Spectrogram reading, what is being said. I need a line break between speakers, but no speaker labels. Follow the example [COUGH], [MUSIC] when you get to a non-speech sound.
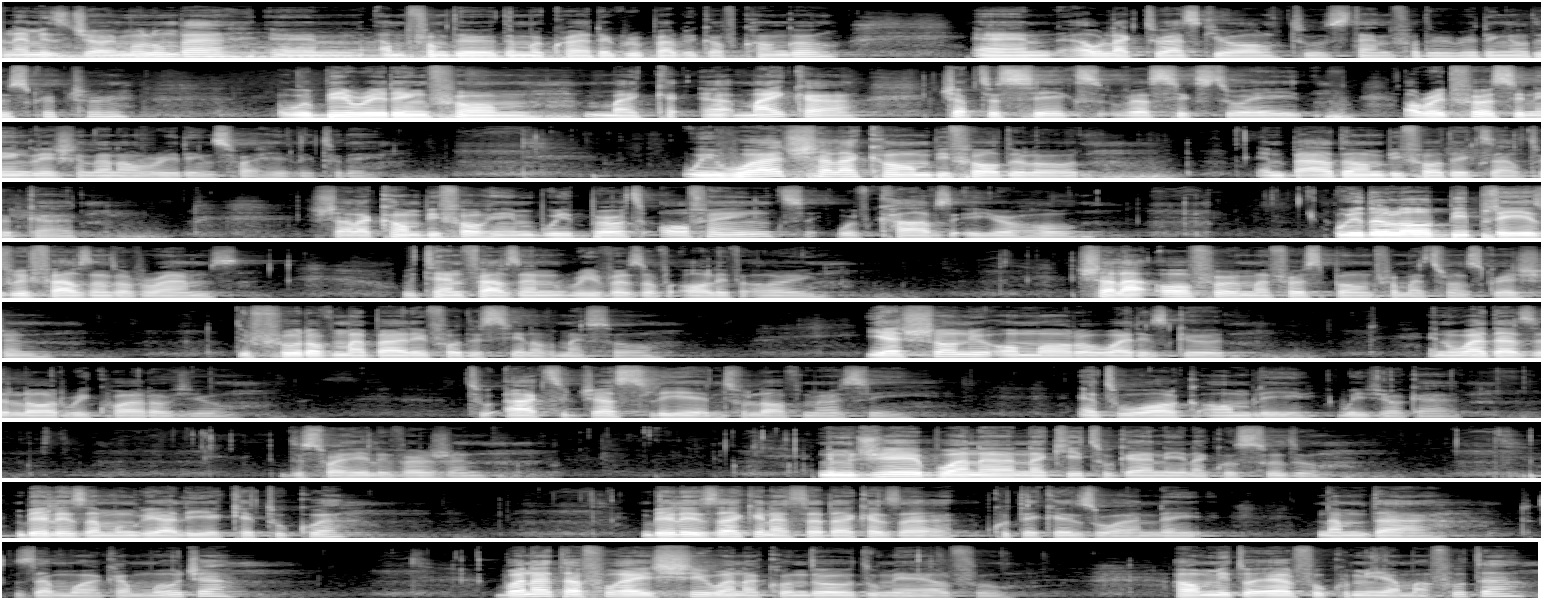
My name is Joy Mulumba, and I'm from the Democratic Republic of Congo. And I would like to ask you all to stand for the reading of the scripture. We'll be reading from Micah, uh, Micah chapter 6, verse 6 to 8. I'll read first in English and then I'll read in Swahili today. With what shall I come before the Lord and bow down before the exalted God? Shall I come before him with burnt offerings, with calves a year old? Will the Lord be pleased with thousands of rams, with 10,000 rivers of olive oil? Shall I offer my firstborn for my transgression, the fruit of my body for the sin of my soul? He has shown you, O mortal, what is good, and what does the Lord require of you? To act justly and to love mercy, and to walk humbly with your God. The Swahili version. Nimjue Bwana na kitu gani na kusudu mbele za Mungu aliyeketukwa, mbele zake na sadaka za kutekezwa na, mdaa za mwaka mmoja. Bwana atafurahishiwa na kondoo dume elfu au mito elfu kumi ya mafuta.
